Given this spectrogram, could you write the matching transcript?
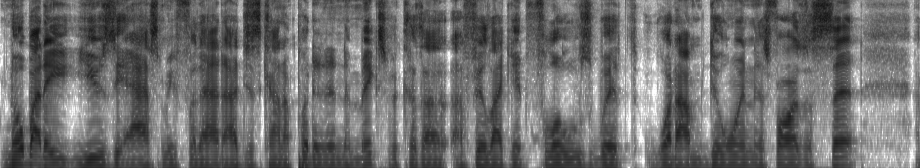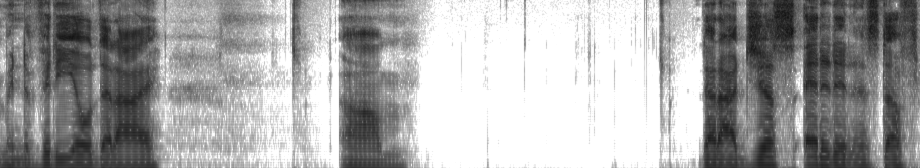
nobody usually asks me for that. I just kind of put it in the mix because I, I feel like it flows with what I'm doing as far as a set. I mean, the video that I um that I just edited and stuff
